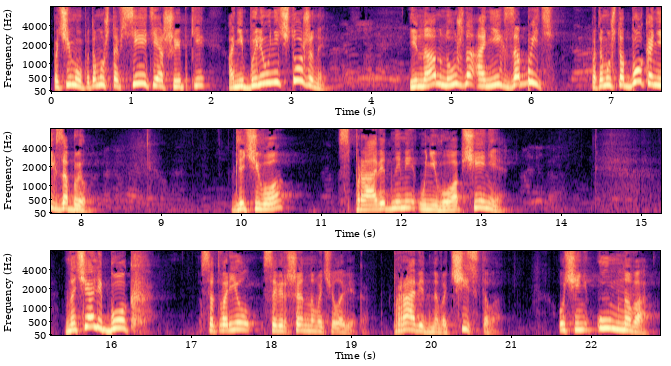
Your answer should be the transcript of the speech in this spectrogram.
Почему? Потому что все эти ошибки, они были уничтожены. И нам нужно о них забыть, потому что Бог о них забыл. Для чего? С праведными у него общение. Вначале Бог сотворил совершенного человека, праведного, чистого, очень умного,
